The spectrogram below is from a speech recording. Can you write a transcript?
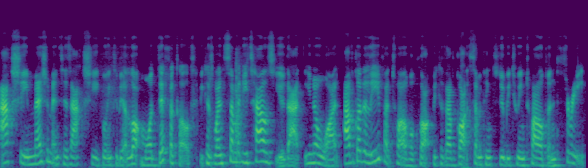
Actually, measurement is actually going to be a lot more difficult because when somebody tells you that, you know what, I've got to leave at 12 o'clock because I've got something to do between 12 and 3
